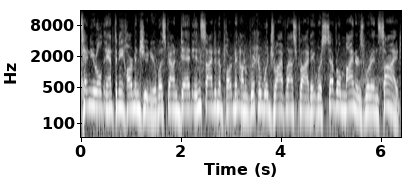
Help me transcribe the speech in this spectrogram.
10-year-old Anthony Harmon Jr. was found dead inside an apartment on Wickerwood Drive last Friday where several minors were inside.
